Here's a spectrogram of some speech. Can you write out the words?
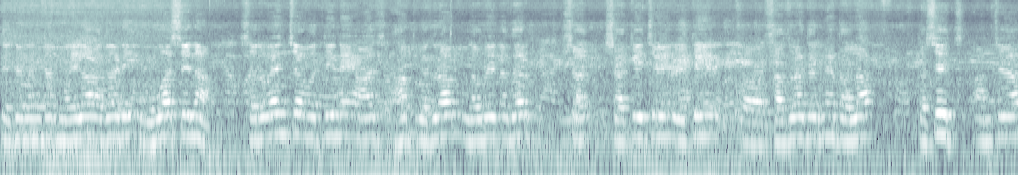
त्याच्यानंतर महिला आघाडी युवा सेना सर्वांच्या वतीने आज हा प्रोग्राम नवरेनगर शा शाखेचे येथे साजरा करण्यात आला. तसेच आमच्या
